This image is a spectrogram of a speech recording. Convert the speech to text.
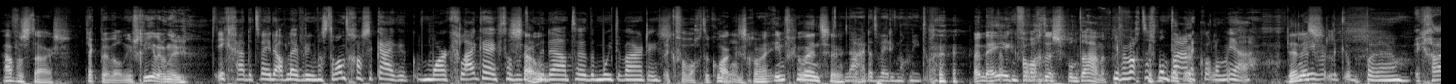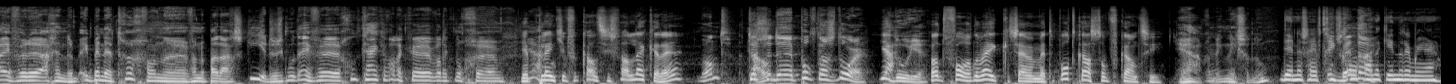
Avenstars. Ja, ik ben wel nieuwsgierig nu. Ik ga de tweede aflevering van Strandgasten kijken. Of Mark gelijk heeft als het Zo. inderdaad eh, de moeite waard is. Ik verwacht de Mark column. is gewoon een influencer. Nou, dat weet ik nog niet hoor. Eh, nee, ik verwacht een spontane. Je verwacht een spontane column, ja. Dennis? Op, eh, Ik ga even de agenda. Ik ben net terug van, eh, van een paar dagen skiën. Dus ik moet even goed kijken wat ik, eh, wat ik nog. eh, Je ja. plant je vakanties wel lekker, hè? Want? Tussen Nou. de podcast door. Ja, Doe je. want volgende week zijn we met de podcast op vakantie. Ja, daar kan ik niks aan doen. Dennis heeft geen Ik ben schoolgaande kinderen meer.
